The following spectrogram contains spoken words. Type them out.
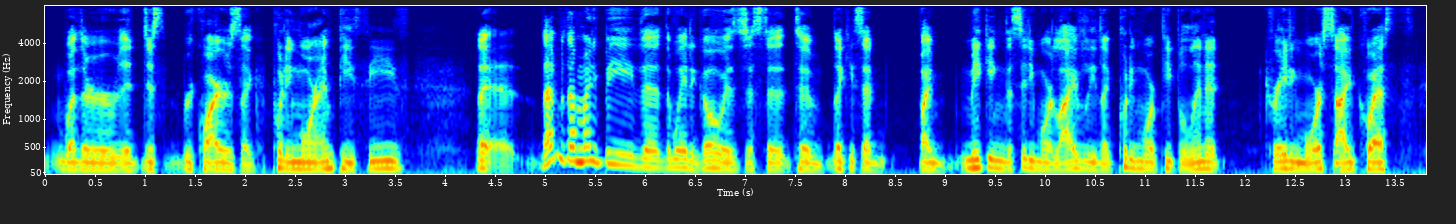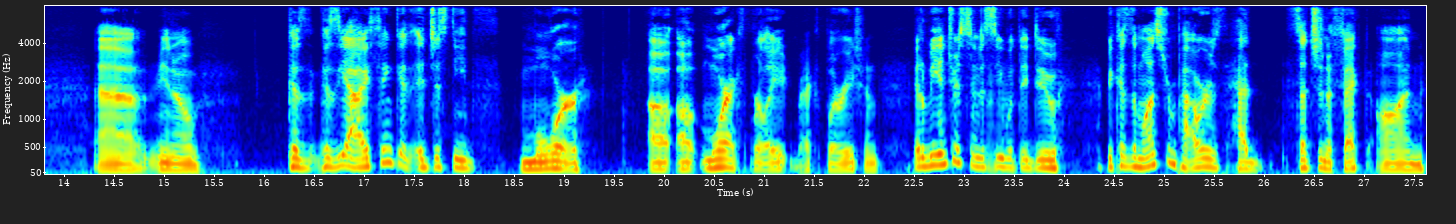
whether it just requires like putting more NPCs, that that might be the the way to go. Is just to to like you said by making the city more lively, like putting more people in it, creating more side quests. Uh, you know, because because yeah, I think it, it just needs more uh, uh more explora- exploration. It'll be interesting to see Mm-hmm. what they do because the monstrum powers had such an effect on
